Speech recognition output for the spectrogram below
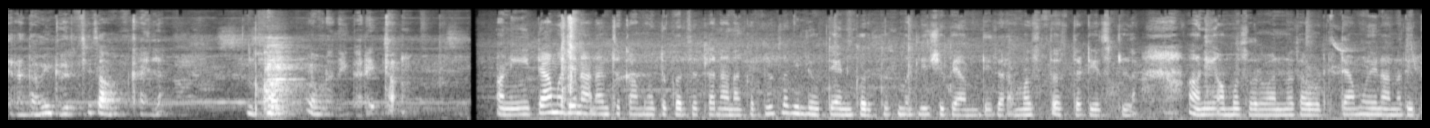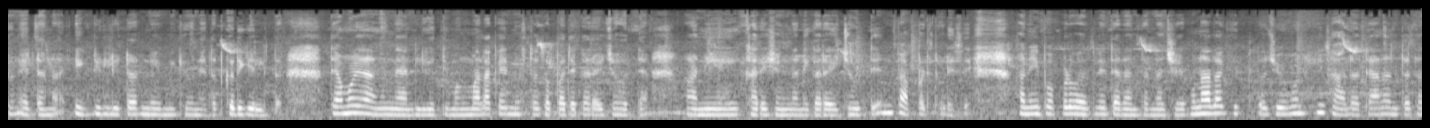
तर आता मी घरचीच आहोत खायला. एवढं नाही करायचं. आणि त्यामध्ये नानांचं काम होतं. कर्जतला नाना कर्जतला गेले होते आणि कर्जतमधली शिपी आमटी जरा मस्त असतं टेस्टला. आणि आम्हा सर्वांनाच आवडते. त्यामुळे नाना तिथून येताना एक दीड लिटर नेहमी घेऊन येतात. कधी गेले तर. त्यामुळे नाना आणली होती. मग मला काही नुसतं चपात्या करायच्या होत्या आणि खारे शेंगदाणे करायचे होते आणि पापड थोडेसे. आणि पापड भाजले. त्यानंतर जेवणाला घेतलं जेवणही झालं. त्यानंतर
